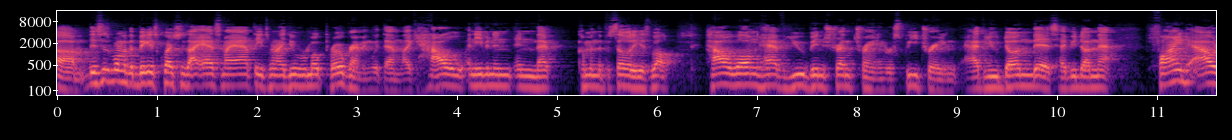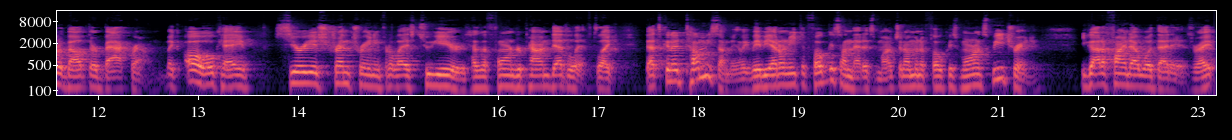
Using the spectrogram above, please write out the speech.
Um, this is one of the biggest questions I ask my athletes when I do remote programming with them. Like how, and even in, in that come in the facility as well. How long have you been strength training or speed training? Have you done this? Have you done that? Find out about their background. Like, oh, okay, serious strength training for the last two years, has a 400 pound deadlift. Like, that's going to tell me something. Like, maybe I don't need to focus on that as much and I'm going to focus more on speed training. You got to find out what that is, right?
